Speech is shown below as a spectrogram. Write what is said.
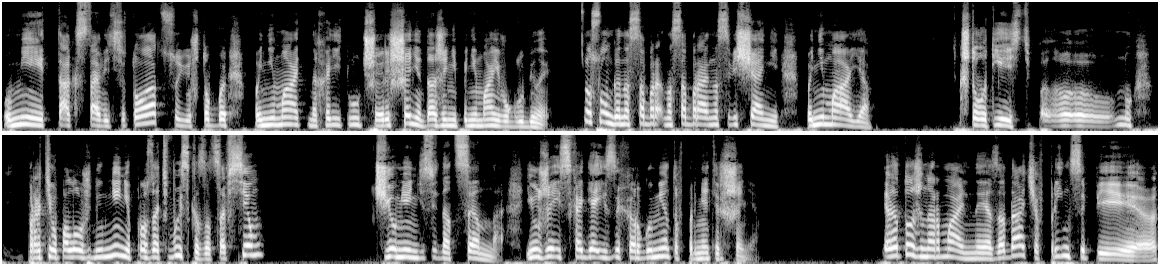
умеет так ставить ситуацию, чтобы понимать, находить лучшее решение, даже не понимая его глубины. Ну, условно на, собра- на собрании, на совещании, понимая, что вот есть э, ну, противоположные мнения, просто дать высказаться всем, чье мнение действительно ценно, и уже исходя из их аргументов принять решение. Это тоже нормальная задача, в принципе,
